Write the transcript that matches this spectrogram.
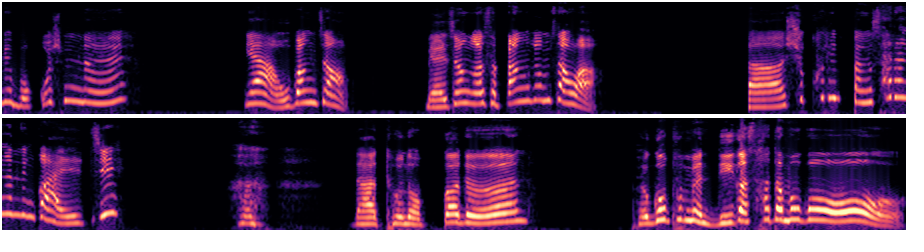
게 먹고 싶네. 야, 오방정. 매점 가서 빵 좀 사와. 나 슈크림빵 사랑하는 거 알지? 나 돈 없거든. 배고프면 네가 사다 먹어.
